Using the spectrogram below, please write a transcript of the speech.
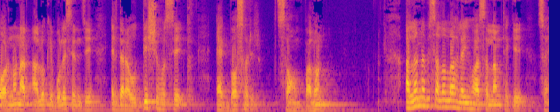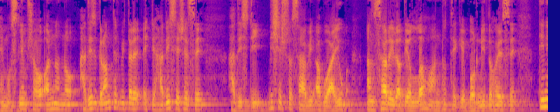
বর্ণনার আলোকে বলেছেন যে এর দ্বারা উদ্দেশ্য হচ্ছে এক বছরের সম পালন। আল্লাহ নবী সাল্লাহ আলহিহাসাল্লাম থেকে সাহি মুসলিম সহ অন্যান্য হাদিস গ্রন্থের ভিতরে একটি হাদিস এসেছে। হাদিসটি বিশেষ সাহাবি আবু আয়ুব আনসারি রাদি আল্লাহ আহ্ন থেকে বর্ণিত হয়েছে। তিনি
